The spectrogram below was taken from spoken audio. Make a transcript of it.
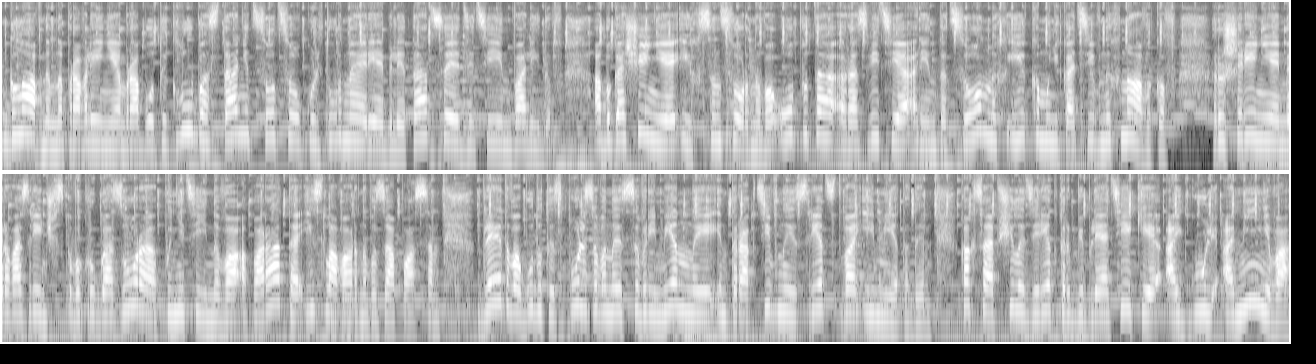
Главным направлением работы клуба станет социокультурная реабилитация детей-инвалидов, обогащение их сенсорного опыта, развитие ориентационных и коммуникативных навыков, расширение мировоззренческого кругозора, понятийного аппарата и словарного запаса. Для этого будут использованы современные интерактивные средства и методы. Как сообщила директор библиотеки Айгуль Аминева,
